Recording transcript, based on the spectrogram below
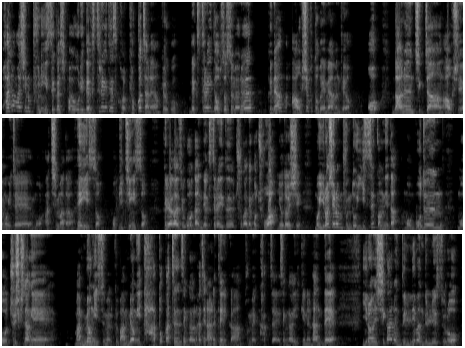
환영하시는 분이 있을까 싶어요. 우리 넥스트레이드에서 거- 겪었잖아요. 결국 넥스트레이드 없었으면은 그냥 9시부터 매매하면 돼요. 어, 나는 직장 9시에 뭐 이제 뭐 아침마다 회의 있어. 뭐 미팅 있어. 그래가지고 난 넥스트레이드 추가된 거 좋아. 8시. 뭐 이러시는 분도 있을 겁니다. 뭐 모든 뭐 주식시장에 만 명이 있으면 그 만 명이 다 똑같은 생각을 하진 않을 테니까 분명히 각자의 생각이 있기는 한데 이런 시간을 늘리면 늘릴수록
